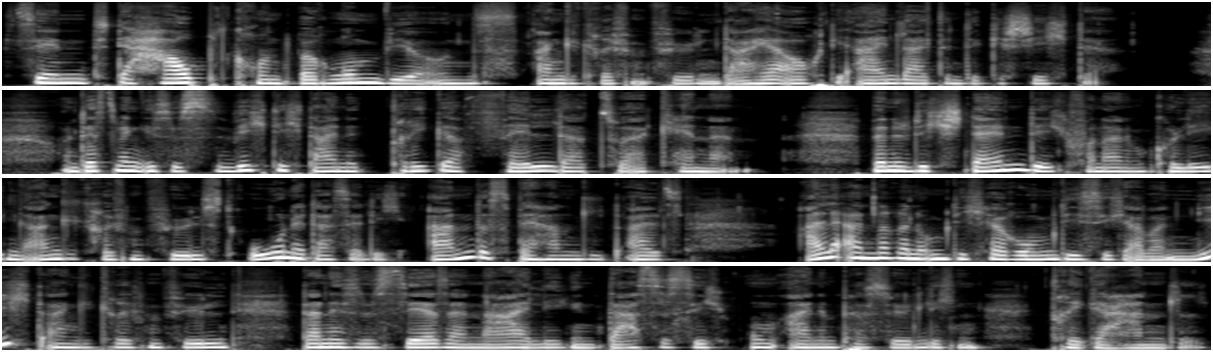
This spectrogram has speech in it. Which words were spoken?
sind der Hauptgrund, warum wir uns angegriffen fühlen, daher auch die einleitende Geschichte. Und deswegen ist es wichtig, deine Triggerfelder zu erkennen. Wenn du dich ständig von einem Kollegen angegriffen fühlst, ohne dass er dich anders behandelt als alle anderen um dich herum, die sich aber nicht angegriffen fühlen, dann ist es sehr, sehr naheliegend, dass es sich um einen persönlichen Trigger handelt.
